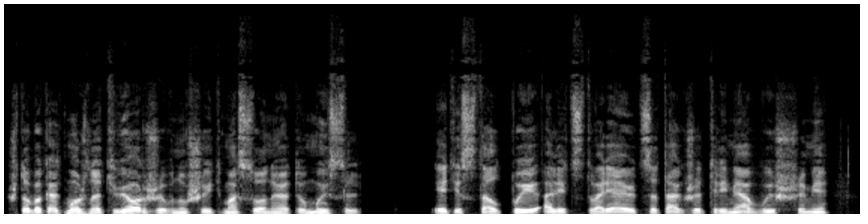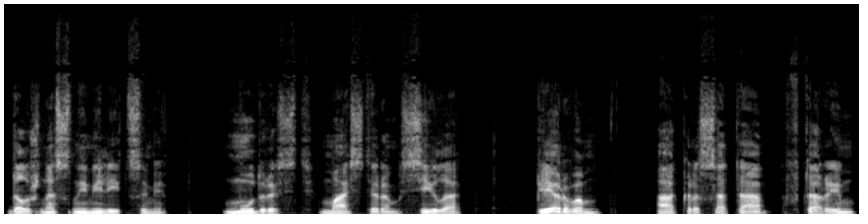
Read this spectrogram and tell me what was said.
Чтобы как можно тверже внушить масону эту мысль, эти столпы олицетворяются также тремя высшими должностными лицами. Мудрость — мастером, сила — первым, а красота — вторым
